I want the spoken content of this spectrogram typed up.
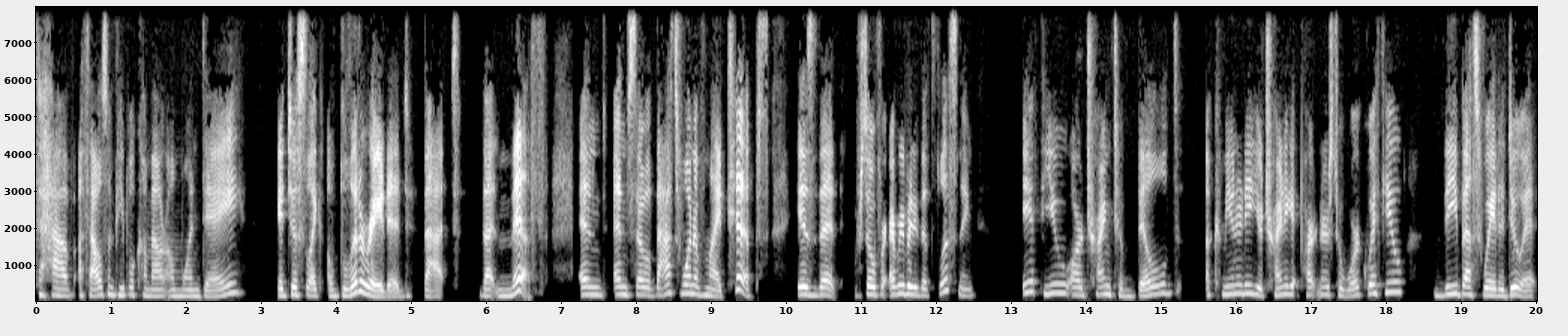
to have a thousand people come out on one day it just like obliterated that that myth. And and so that's one of my tips is that so for everybody that's listening if you are trying to build a community you're trying to get partners to work with you the best way to do it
